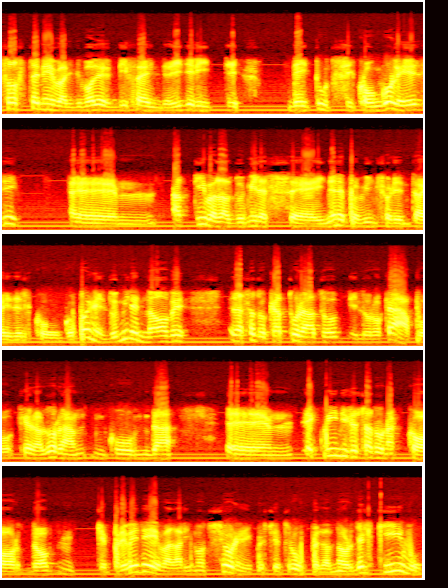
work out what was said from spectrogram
sosteneva di voler difendere i diritti dei Tutsi congolesi, ehm, attiva dal 2006 nelle province orientali del Congo. Poi nel 2009 era stato catturato il loro capo, che era Laurent Nkunda, ehm, e quindi c'è stato un accordo che prevedeva la rimozione di queste truppe dal nord del Kivu,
